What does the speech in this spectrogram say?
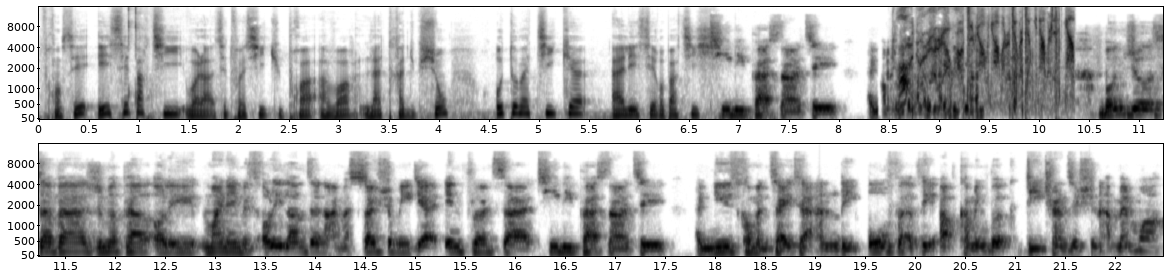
français. Et c'est parti. Voilà, cette fois-ci, tu pourras avoir la traduction automatique. Allez, c'est reparti. TV personality. Bonjour, ça va? Je m'appelle Ollie. My name is London. I'm a social media influencer, TV personality. A news commentator, and the author of the upcoming book, Detransition, a memoir.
